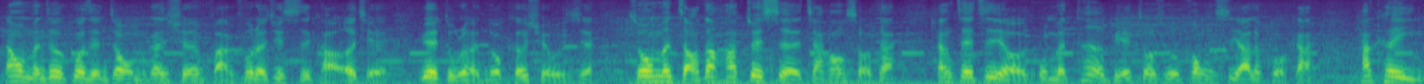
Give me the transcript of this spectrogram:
那我们这个过程中，我们跟学生反复的去思考，而且阅读了很多科学文献，所以我们找到它最适合加工手段。像这次有我们特别做出凤梨世家的果干，它可以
